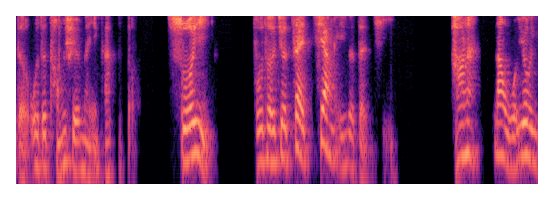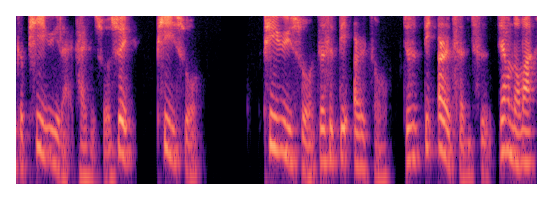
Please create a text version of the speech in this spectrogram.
得我的同学们应该不懂，所以佛陀就再降一个等级。好了，那我用一个譬喻来开始说。所以譬说，譬喻说，这是第二周，就是第二层次，这样懂吗？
